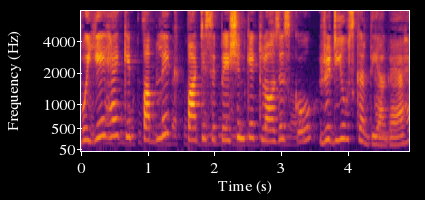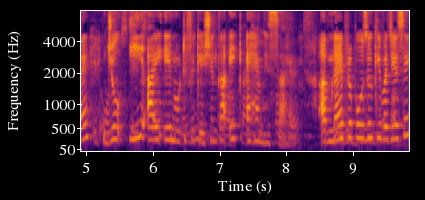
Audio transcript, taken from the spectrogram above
वो ये है कि पब्लिक पार्टिसिपेशन के क्लॉजेस को रिड्यूस कर दिया गया है, जो ई आई ए नोटिफिकेशन का एक अहम हिस्सा है। अब नए प्रपोजल की वजह से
